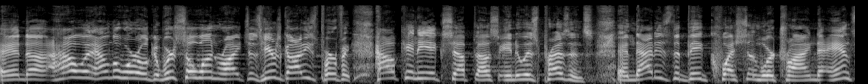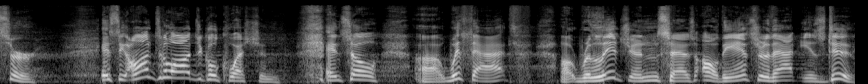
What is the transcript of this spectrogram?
And uh, how, how in the world, we're so unrighteous. Here's God, He's perfect. How can He accept us into His presence? And that is the big question we're trying to answer. It's the ontological question. And so, uh, with that, uh, religion says, oh, the answer to that is do.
